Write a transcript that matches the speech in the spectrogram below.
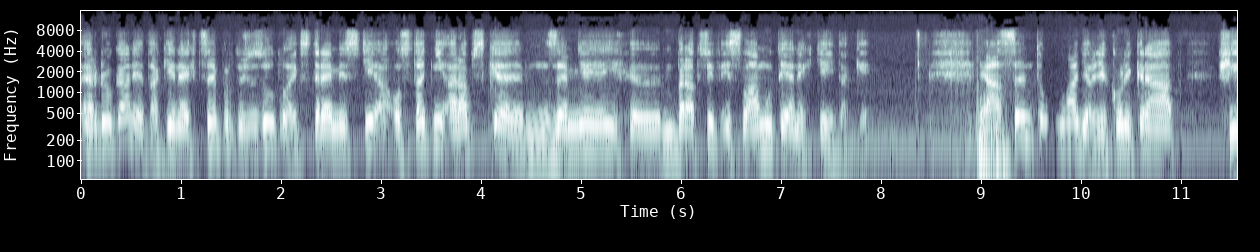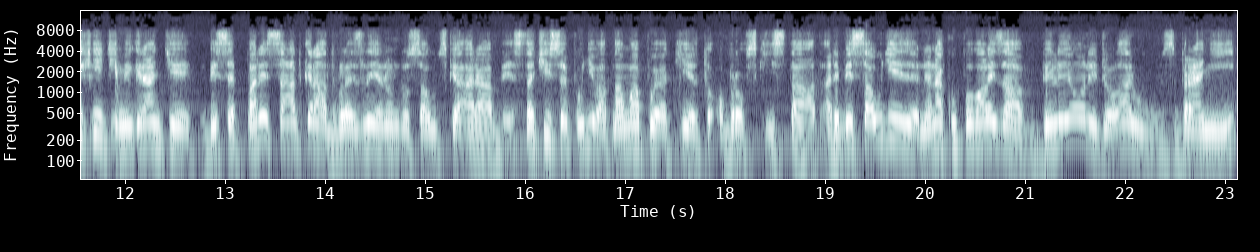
Erdogan je taky nechce, protože jsou to extrémisti a ostatní arabské země, jejich eh, bratři v islámu, ty je nechtějí taky. Já jsem to uváděl několikrát, Všichni ti migranti by se 50krát vlezli jenom do Saudské Arábie. Stačí se podívat na mapu, jaký je to obrovský stát. A kdyby Saudi nenakupovali za biliony dolarů zbraní,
